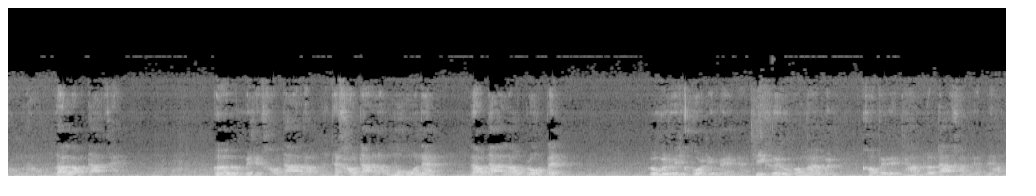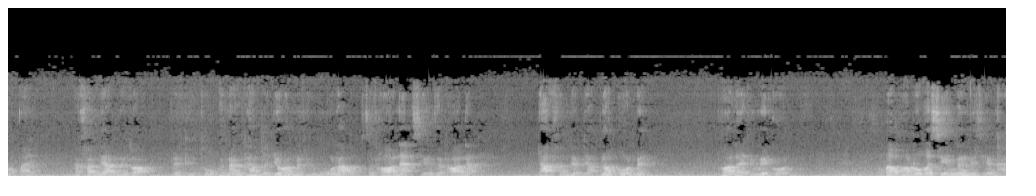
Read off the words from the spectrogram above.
ของเรา แล้วเราด่าใครเออ ไม่ใช่เขาด่าเรานะถ้าเขาด่าเราโมโหนะ เราด่าเราโกรธไหม ก็ไม่รู้จะโกรธยังไงนะที่เคยอุปมาเหมือนเข้าไปในถ้ำเราด่าคำหยาบหยาบออกไปถ้าคำหยาบนั่นก็ไปถึงถูกผนังถ้ำแล้วย้อนมาถึงหูเราสะท้อนน่ะ เสียงสะท้อนน่ะด่าคำหยาบหยาบเราโกรธไหมเพราะอะไรถึงไม่โกรธเพราะรู้ว่าเสียงนั้นเป็นเสียงใคร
